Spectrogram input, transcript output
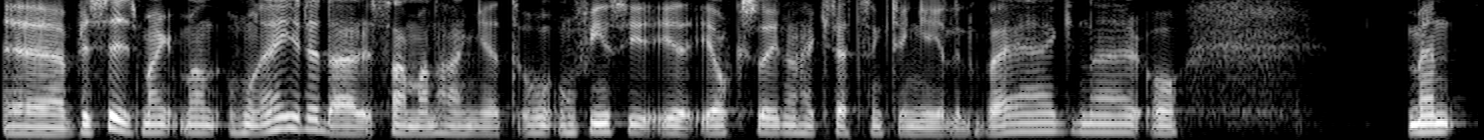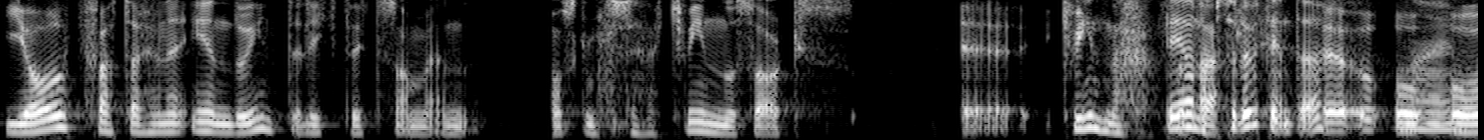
Eh, precis, man, man, hon är i det där sammanhanget och hon finns i, i, också i den här kretsen kring Elin Wägner. Och, men jag uppfattar henne ändå inte riktigt som en, vad ska man säga, kvinnosaks eh, kvinna. Det är hon absolut inte. Eh, Och, och,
